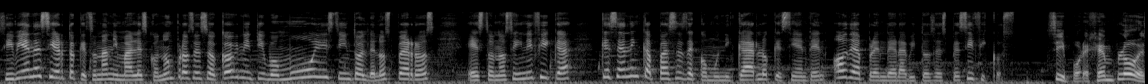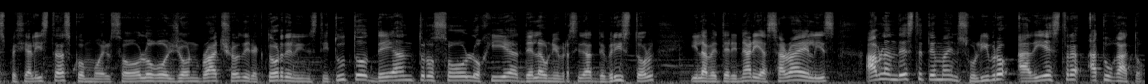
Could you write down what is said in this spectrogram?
Si bien es cierto que son animales con un proceso cognitivo muy distinto al de los perros, esto no significa que sean incapaces de comunicar lo que sienten o de aprender hábitos específicos. Sí, por ejemplo, especialistas como el zoólogo John Bradshaw, director del Instituto de Antrozoología de la Universidad de Bristol, y la veterinaria Sarah Ellis, hablan de este tema en su libro Adiestra a tu gato,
